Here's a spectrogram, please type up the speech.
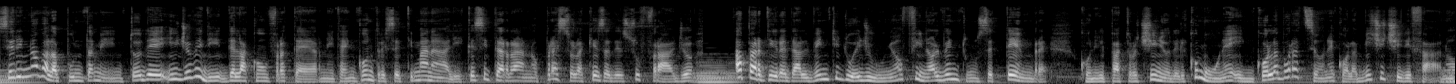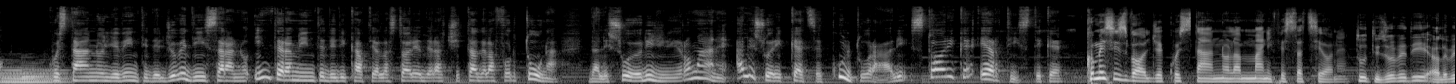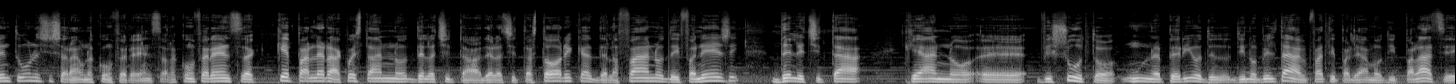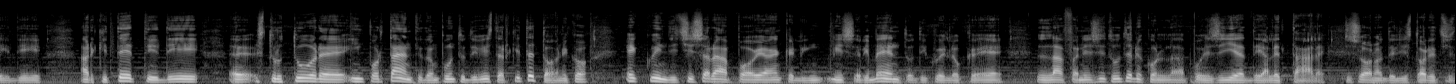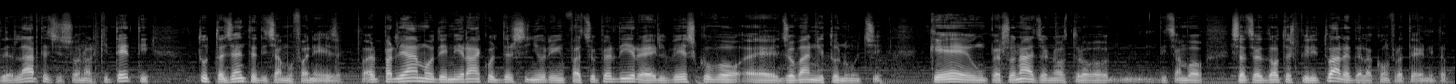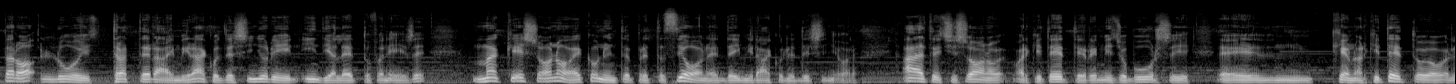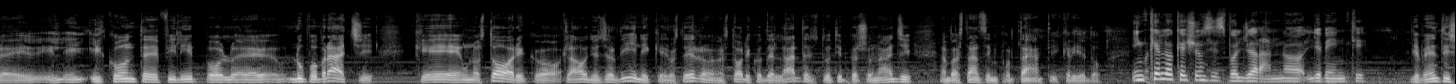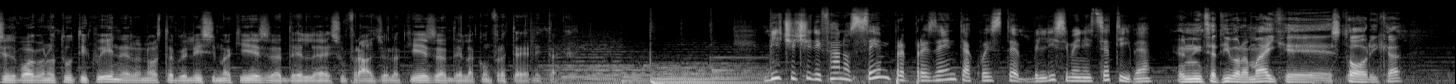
Si rinnova l'appuntamento dei giovedì della confraternita, incontri settimanali che si terranno presso la Chiesa del Suffragio a partire dal 22 giugno fino al 21 settembre, con il patrocinio del Comune in collaborazione con la BCC di Fano. Quest'anno gli eventi del giovedì saranno interamente dedicati alla storia della città della fortuna, dalle sue origini romane alle sue ricchezze culturali, storiche e artistiche. Come si svolge quest'anno la manifestazione? Tutti i giovedì alle 21 ci sarà una conferenza, la conferenza che parlerà quest'anno della città, della città storica, della Fano, dei fanesi, delle città che hanno eh, vissuto un periodo di nobiltà, infatti parliamo di palazzi, di architetti, di eh, strutture importanti da un punto di vista architettonico e quindi ci sarà poi anche l'inserimento di quello che è la fanesitudine con la poesia dialettale. Ci sono degli storici dell'arte, ci sono architetti, tutta gente diciamo fanese. Parliamo dei miracoli del Signorin, faccio per dire il vescovo eh, Giovanni Tonucci che è un personaggio, il nostro diciamo, sacerdote spirituale della confraternita, però lui tratterà i miracoli del Signorin in dialetto fanese, ma che sono ecco, un'interpretazione dei miracoli del Signore. Altri ci sono architetti, Remigio Bursi, eh, che è un architetto, il, il, il conte Filippo eh, Lupo Bracci, che è uno storico, Claudio Giardini, che è lo stesso uno storico dell'arte, tutti personaggi abbastanza importanti, credo. In che location si svolgeranno gli eventi? Gli eventi si svolgono tutti qui nella nostra bellissima chiesa del suffragio, la chiesa della confraternita. BCC di Fano sempre presente a queste bellissime iniziative? È un'iniziativa oramai che è storica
